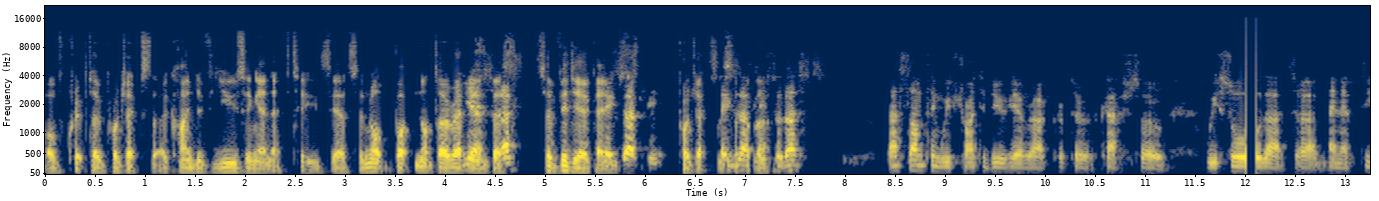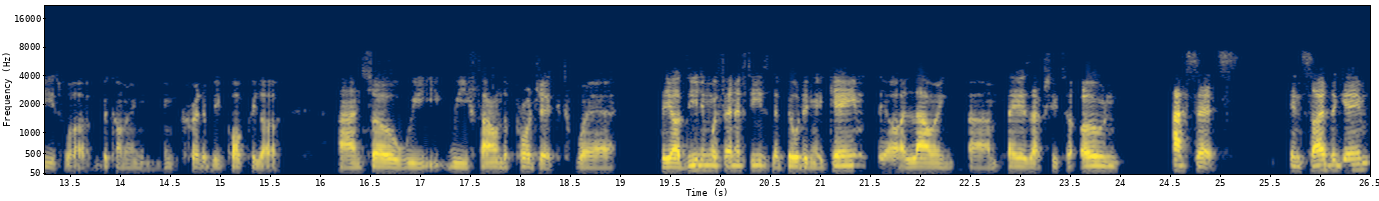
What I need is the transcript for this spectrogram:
of crypto projects that are kind of using NFTs. Yeah. So not but not directly Yeah, so invest. So video games Exactly. projects and exactly stuff so that's that's something we've tried to do here at crypto cash so we saw that um, nfts were becoming incredibly popular and so we we found a project where they are dealing with nfts they're building a game they are allowing um, players actually to own assets inside the game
